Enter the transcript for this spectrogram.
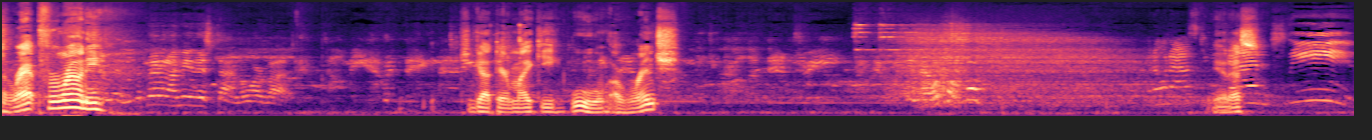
a wrap for Ronnie. You can blame it on me this time, don't worry about it. She got there, Mikey. Ooh, a wrench. I don't want to ask you Yeah, that's- again, please.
